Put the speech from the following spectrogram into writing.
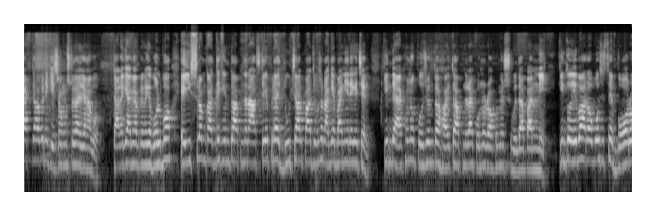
রাখতে হবে নাকি সমস্তটাই জানাব। তার আগে আমি আপনাদেরকে বলব, এই শ্রম কার্ড দিয়ে কিন্তু আপনারা আজ থেকে প্রায় দু, চার, পাঁচ বছর আগে বানিয়ে রেখেছেন। কিন্তু এখনও পর্যন্ত হয়তো আপনারা কোনো রকমের সুবিধা পাননি। কিন্তু এবার অবশেষে বড়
